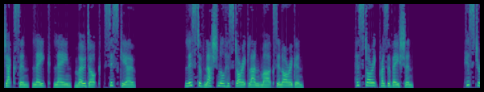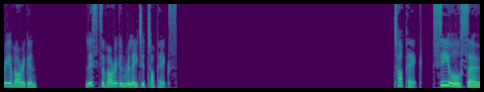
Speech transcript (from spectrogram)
Jackson, Lake, Lane, Modoc, Siskiyou List of National Historic Landmarks in Oregon Historic preservation History of Oregon Lists of Oregon-related topics Topic. See also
